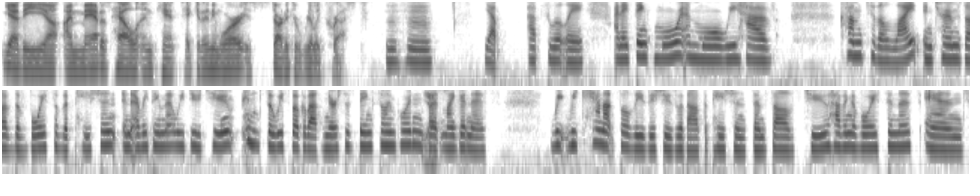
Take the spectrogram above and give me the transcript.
Yeah, the uh, I'm mad as hell and can't take it anymore is starting to really crest. Mm-hmm. Yep, absolutely. And I think more and more we have come to the light in terms of the voice of the patient in everything that we do too. so we spoke about nurses being so important, Yes. but my goodness, we, we cannot solve these issues without the patients themselves too having a voice in this. And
